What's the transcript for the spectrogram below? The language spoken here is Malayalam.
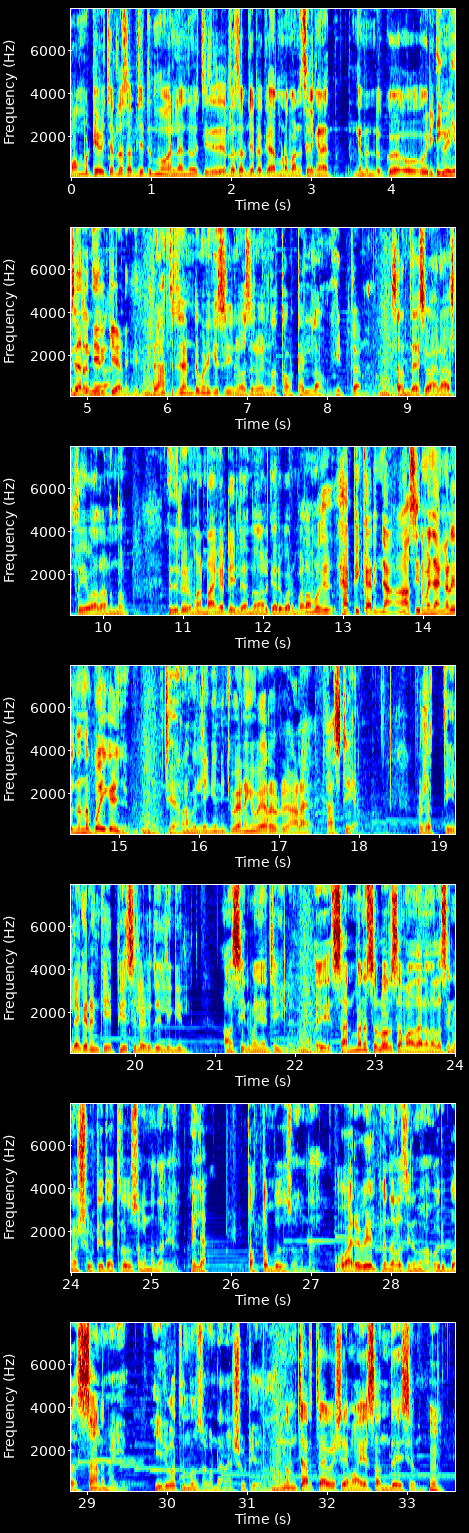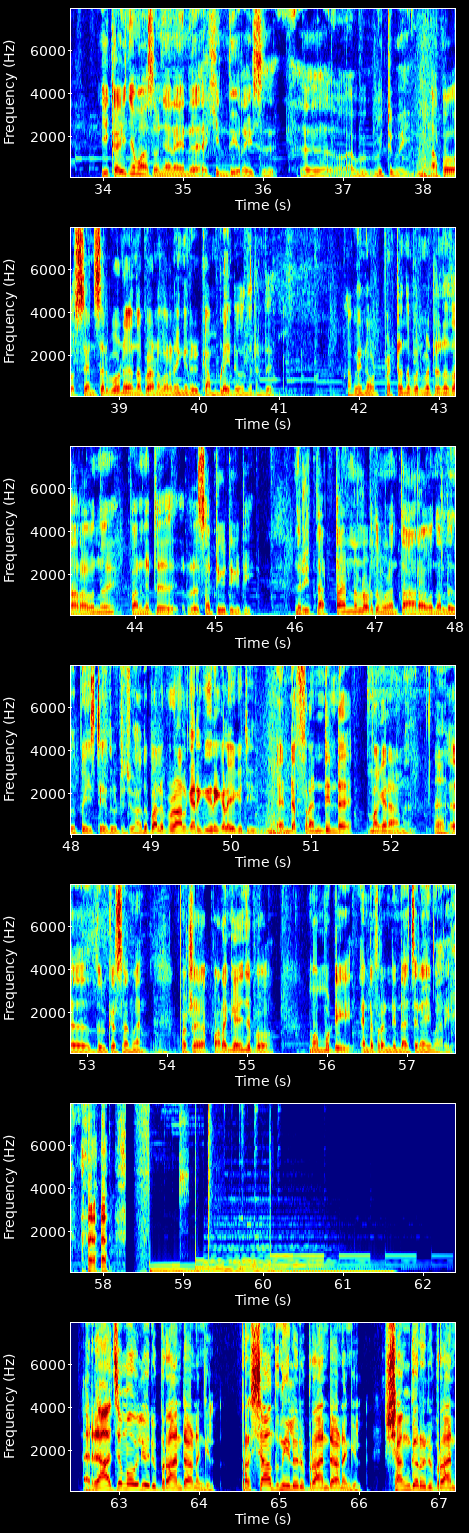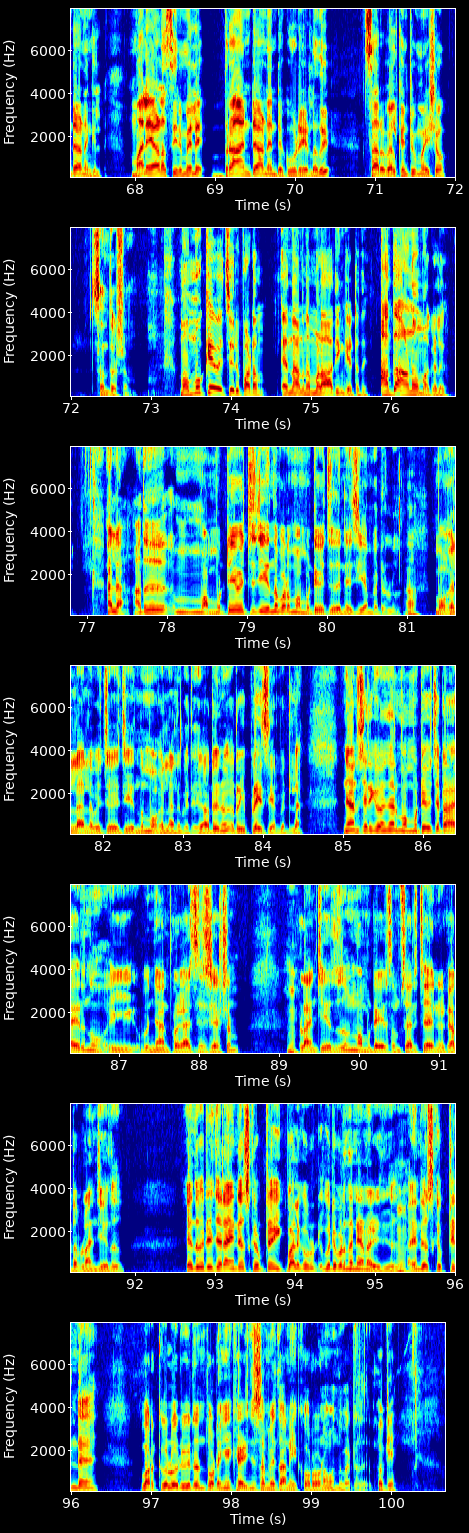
മമ്മൂട്ടിയെ വെച്ചിട്ടുള്ള സബ്ജക്റ്റും മോഹൻലാലിനെ വെച്ചിട്ടുള്ള സബ്ജക്റ്റൊക്കെ നമ്മുടെ മനസ്സിൽ ഇങ്ങനെ ഇങ്ങനെ ഒരുക്കി നിറഞ്ഞിരിക്കുകയാണ്. രാത്രി രണ്ട് മണിക്ക് ശ്രീനിവാസൻ വരുന്ന തോട്ടെല്ലാം ഹിറ്റാണ്. സന്ദേശം അരാഷ്ട്രീയവാദാണെന്നും ഇതിലൊരു മണ്ണാങ്കട്ടിയില്ല എന്നും ആൾക്കാർ പറയുമ്പോൾ നമുക്ക് ഹാപ്പി കാര്യം ആ സിനിമ ഞങ്ങളിൽ നിന്ന് പോയി കഴിഞ്ഞു. ചേറാമില്ലെങ്കിൽ എനിക്ക് വേണമെങ്കിൽ വേറെ ഒരു ആളെ കാസ്റ്റ് ചെയ്യാം. പക്ഷെ തിലകനും കെ പി എസിൽ എഴുതിയില്ലെങ്കിൽ ആ സിനിമ ഞാൻ ചെയ്യില്ല. ഈ സന്മനസ്സുള്ള ഒരു സമാധാനം എന്നുള്ള സിനിമ ഷൂട്ട് ചെയ്ത് എത്ര ദിവസം കൊണ്ടെന്നറിയാം? ഇല്ല. പത്തൊമ്പത് ദിവസം കൊണ്ട്. വരവേൽപ്പ് എന്നുള്ള സിനിമ ഒരു ബസ്സാണ് മെയിൻ ഇരുപത്തൊന്ന് ദിവസം കൊണ്ടാണ് ഷൂട്ട് ചെയ്തത് ഇന്നും ചർച്ചാ വിഷയമായ സന്ദേശം ഈ കഴിഞ്ഞ മാസം ഞാൻ അതിന്റെ ഹിന്ദി റൈറ്റ്സ് വിറ്റുപോയി. അപ്പോൾ സെൻസർ ബോർഡ് വന്നപ്പോഴാണ് പറഞ്ഞത് ഇങ്ങനെ ഒരു കംപ്ലൈന്റ് വന്നിട്ടുണ്ട്. അപ്പോൾ എന്നോട് പെട്ടെന്ന് പൊന്മട്ടെന്ന് താറാവെന്ന് പറഞ്ഞിട്ട് സർട്ടിഫിക്കറ്റ് കിട്ടി. എന്നിട്ട് ഈ തട്ടാൻ എന്നുള്ളടത്ത് മുഴുവൻ താറാവ് എന്നുള്ളത് പേസ്റ്റ് ചെയ്ത് വിട്ടിച്ചു അത് പലപ്പോഴും ആൾക്കാർ കീറി കളയൊക്കെ ചെയ്യും. എന്റെ ഫ്രണ്ടിന്റെ മകനാണ് ദുൽഖർ സൽമാൻ. പക്ഷേ പടം കഴിഞ്ഞപ്പോൾ മമ്മൂട്ടി എന്റെ ഫ്രണ്ടിന്റെ അച്ഛനായി മാറി. രാജമൗലി ഒരു ബ്രാൻഡാണെങ്കിൽ പ്രശാന്ത് നീൽ ഒരു ബ്രാൻഡാണെങ്കിൽ ശങ്കർ ഒരു ബ്രാൻഡാണെങ്കിൽ മലയാള സിനിമയിലെ ബ്രാൻഡാണ് എന്റെ കൂടെയുള്ളത്. Sir welcome to my show സന്തോഷം. മമ്മൂക്കയെ വെച്ചൊരു പടം എന്നാണ് നമ്മൾ ആദ്യം കേട്ടത്. അതാണോ മകൾ? അല്ല അത് മമ്മൂട്ടിയെ വെച്ച് ചെയ്യുന്ന പടം മമ്മൂട്ടിയെ വെച്ച് തന്നെ ചെയ്യാൻ പറ്റുള്ളൂ. മോഹൻലാലിനെ വെച്ച് ചെയ്യുന്ന മോഹൻലാലിനെ പറ്റി അതൊരു റീപ്ലേസ് ചെയ്യാൻ പറ്റില്ല. ഞാൻ ശരിക്കും പറഞ്ഞാൽ മമ്മൂട്ടിയെ വെച്ചിട്ടായിരുന്നു ഈ ഞാൻ പ്രകാശിച്ച ശേഷം പ്ലാൻ ചെയ്തതും മമ്മൂട്ടിയെ സംസാരിച്ച് അതിനൊരു കഥ പ്ലാൻ ചെയ്തു. എന്തുപറ്റി വെച്ചാൽ അതിന്റെ സ്ക്രിപ്റ്റ് ഇക്ബാൽ കുറ്റപ്പെടം തന്നെയാണ് എഴുതിയത്. അതിന്റെ സ്ക്രിപ്റ്റിന്റെ വർക്കുകൾ ഒരുവിധം തുടങ്ങിക്കഴിഞ്ഞ സമയത്താണ് ഈ കൊറോണ വന്നു പെട്ടത്. ഓക്കെ.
